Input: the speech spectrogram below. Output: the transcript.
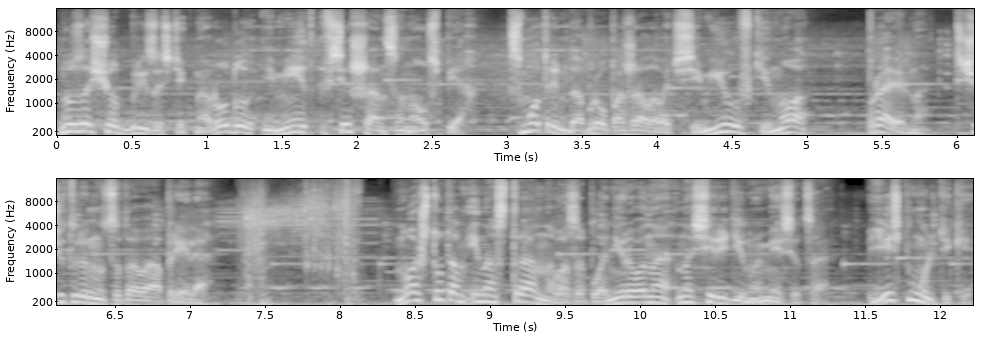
но за счет близости к народу имеет все шансы на успех. Смотрим «Добро пожаловать в семью» в кино, правильно, с 14 апреля. Ну а что там иностранного запланировано на середину месяца? Есть мультики.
